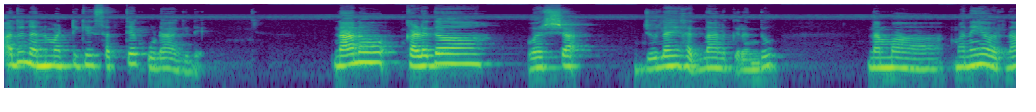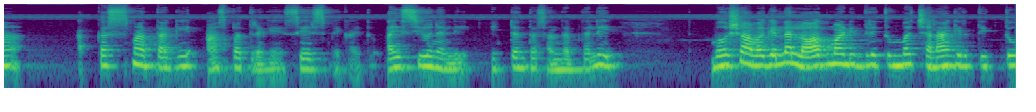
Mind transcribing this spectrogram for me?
ಅದು ನನ್ನ ಮಟ್ಟಿಗೆ ಸತ್ಯ ಕೂಡ ಆಗಿದೆ. ನಾನು ಕಳೆದ ವರ್ಷ ಜುಲೈ ಹದಿನಾಲ್ಕರಂದು ನಮ್ಮ ಮನೆಯವ್ರನ್ನ ಅಕಸ್ಮಾತ್ತಾಗಿ ಆಸ್ಪತ್ರೆಗೆ ಸೇರಿಸ್ಬೇಕಾಯಿತು. ಐ ಸಿ ಯುನಲ್ಲಿ ಇಟ್ಟಂಥ ಸಂದರ್ಭದಲ್ಲಿ ಬಹುಶಃ ಅವಾಗೆಲ್ಲ ಲಾಗ್ ಮಾಡಿದರೆ ತುಂಬ ಚೆನ್ನಾಗಿರ್ತಿತ್ತು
